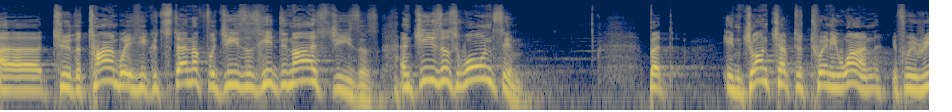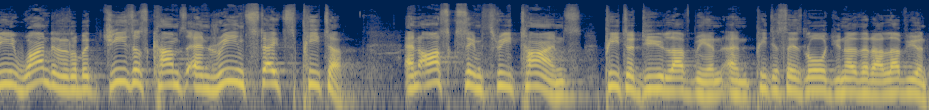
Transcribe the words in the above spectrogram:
uh, to the time where he could stand up for Jesus, he denies Jesus. And Jesus warns him. But in John chapter 21, if we rewind a little bit, Jesus comes and reinstates Peter and asks him three times, Peter, do you love me? And, and Peter says, Lord, you know that I love you, and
